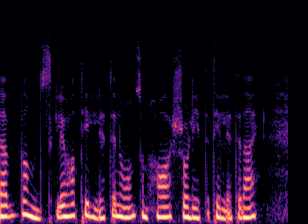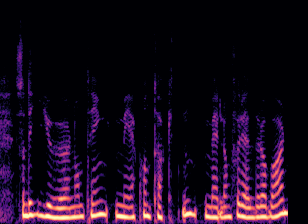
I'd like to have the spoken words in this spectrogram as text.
Det er vanskelig å ha tillit til noen som har så lite tillit til deg. Så det gjør noen ting med kontakten mellom foreldre og barn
